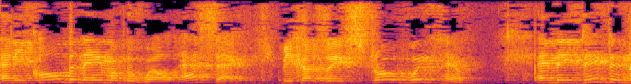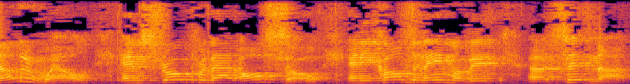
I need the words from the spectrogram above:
And he called the name of the well Esek, because they strove with him. And they digged another well and strove for that also, and he called the name of it uh, Sitnah.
